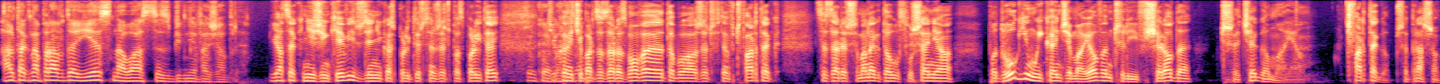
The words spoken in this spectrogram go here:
ale tak naprawdę jest na łasce Zbigniewa Ziobry. Jacek Nizinkiewicz, dziennikarz polityczny Rzeczpospolitej. Dziękuję, Dziękuję bardzo. Ci bardzo za rozmowę. To była rzecz w tym w czwartek. Cezary Szymanek, do usłyszenia po długim weekendzie majowym, czyli w środę 3 maja. Czwartego, przepraszam.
